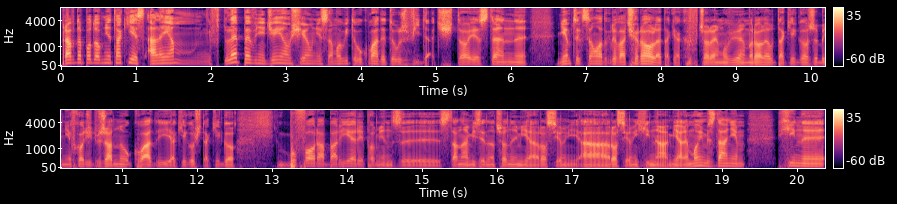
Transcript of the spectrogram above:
Prawdopodobnie tak jest, ale ja, w tle pewnie dzieją się niesamowite układy, to już widać. To jest ten. Niemcy chcą odgrywać rolę, tak jak wczoraj mówiłem, rolę takiego, żeby nie wchodzić w żadne układy i jakiegoś takiego bufora, bariery pomiędzy Stanami Zjednoczonymi a Rosją i, a Rosją i Chinami. Ale moim zdaniem Chiny,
